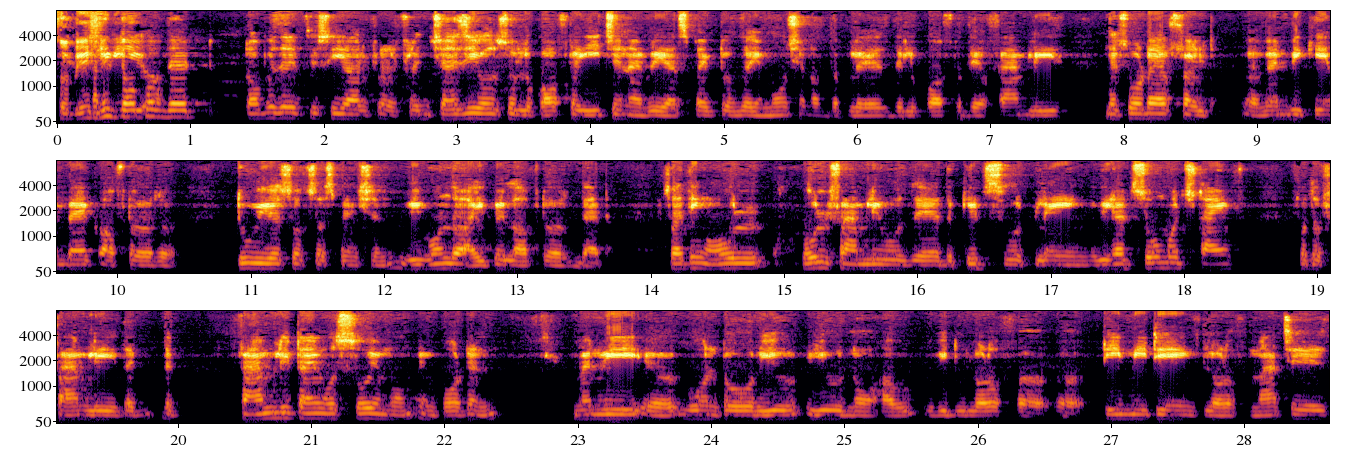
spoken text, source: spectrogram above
So basically, top of that, top of if you see our fr- franchisee also look after each and every aspect of the emotion of the players. They look after their families. That's what I have felt uh, when we came back after uh, two years of suspension. We won the IPL after that. So I think whole whole family was there. The kids were playing. We had so much time for the family. The, the family time was so Im- important. When we uh, go on tour, you you know how we do a lot of uh, team meetings, a lot of matches,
